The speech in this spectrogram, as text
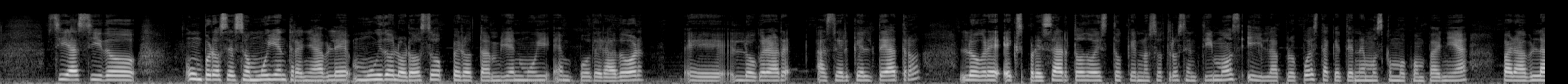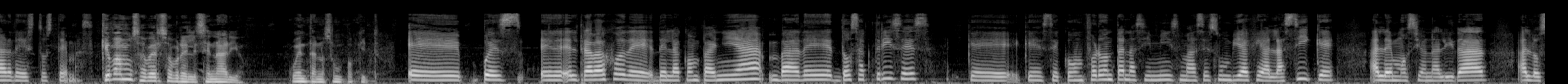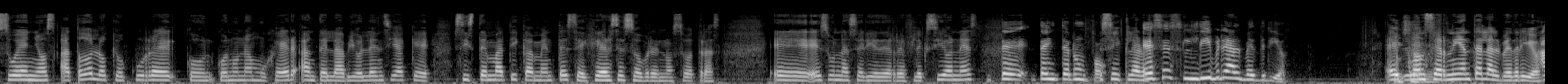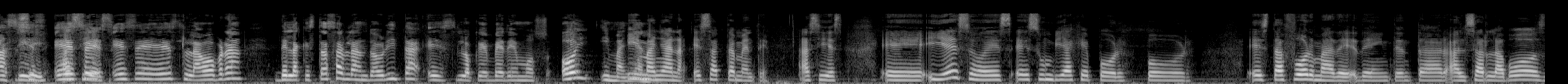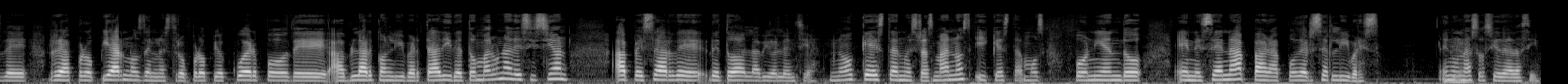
sí ha sido un proceso muy entrañable, muy doloroso, pero también muy empoderador eh, lograr hacer que el teatro logre expresar todo esto que nosotros sentimos y la propuesta que tenemos como compañía para hablar de estos temas. ¿Qué vamos a ver sobre el escenario? Cuéntanos un poquito. Eh, pues el, el trabajo de, de la compañía va de dos actrices que, que se confrontan a sí mismas, es un viaje a la psique, a la emocionalidad, a los sueños, a todo lo que ocurre con, con una mujer ante la violencia que sistemáticamente se ejerce sobre nosotras. Eh, es una serie de reflexiones. Te, te interrumpo. Sí, claro. Ese es libre albedrío. eh, concerniente al albedrío. Así Sí, es. así es. ese es la obra de la que estás hablando ahorita, es lo que veremos hoy y mañana. Y mañana, exactamente. Así es. Eh, y eso es, es un viaje por, por esta forma de, de intentar alzar la voz, de reapropiarnos de nuestro propio cuerpo, de hablar con libertad y de tomar una decisión a pesar de, de toda la violencia, ¿no? ¿Qué está en nuestras manos y qué estamos poniendo en escena para poder ser libres en Bien. una sociedad así?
